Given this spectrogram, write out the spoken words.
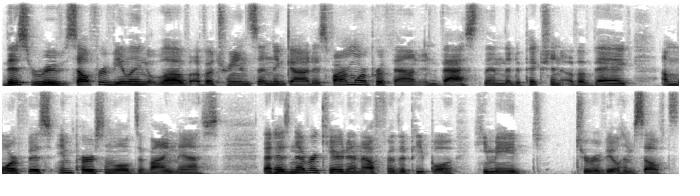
This self revealing love of a transcendent God is far more profound and vast than the depiction of a vague, amorphous, impersonal divine mass that has never cared enough for the people he made to reveal himself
